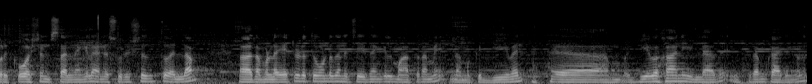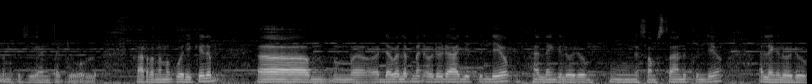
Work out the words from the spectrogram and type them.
പ്രിക്കോഷൻസ് അല്ലെങ്കിൽ അതിന്റെ സുരക്ഷിതത്വം എല്ലാം നമ്മൾ ഏറ്റെടുത്തുകൊണ്ട് തന്നെ ചെയ്തെങ്കിൽ മാത്രമേ നമുക്ക് ജീവൻ ജീവഹാനി ഇല്ലാതെ ഇത്തരം കാര്യങ്ങൾ നമുക്ക് ചെയ്യാൻ പറ്റുകയുള്ളൂ. കാരണം നമുക്ക് ഒരിക്കലും ഡെവലപ്മെന്റ് ഒരു രാജ്യത്തിന്റെയോ അല്ലെങ്കിൽ ഒരു സംസ്ഥാനത്തിന്റെയോ അല്ലെങ്കിൽ ഒരു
